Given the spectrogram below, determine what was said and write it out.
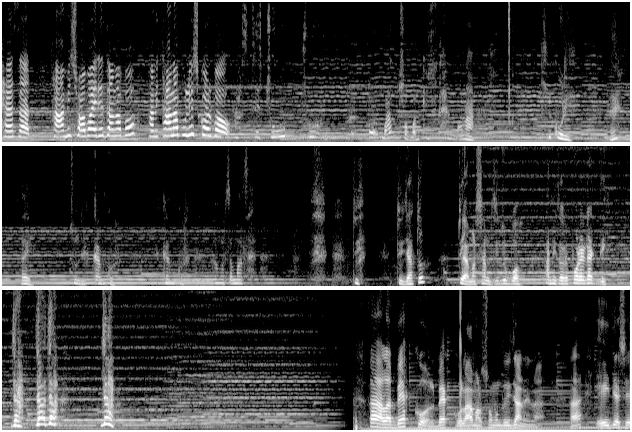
হ্যাঁ? স্যার। হ্যাঁ আমি সবাইরে জানাব আমি থানা পুলিশ করব। আস্তে চুপ চুপ। তোর মান সম্মান কিছু থাকব না। কি করি? হ্যাঁ? এই শুন এক কাম কর এক কাম কর। আমার তো মাথা তুই তুই যা তো। তুই আমার সামনে তুই বহ আমি তোরে পরে ডাক দিই। যা যা যা যা। হ্যাঁ আলা ব্যাক কল আমার সম্বন্ধে জানে না। হ্যাঁ? এই দেশে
